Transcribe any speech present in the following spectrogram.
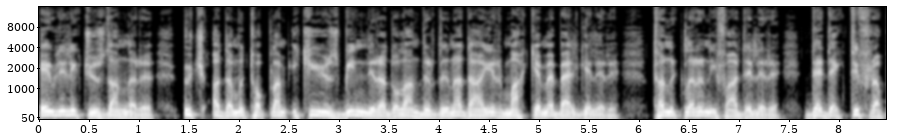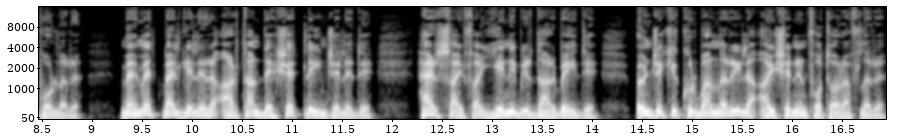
evlilik cüzdanları, üç adamı toplam 200 bin lira dolandırdığına dair mahkeme belgeleri, tanıkların ifadeleri, dedektif raporları. Mehmet belgeleri artan dehşetle inceledi. Her sayfa yeni bir darbeydi. Önceki kurbanlarıyla Ayşe'nin fotoğrafları,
